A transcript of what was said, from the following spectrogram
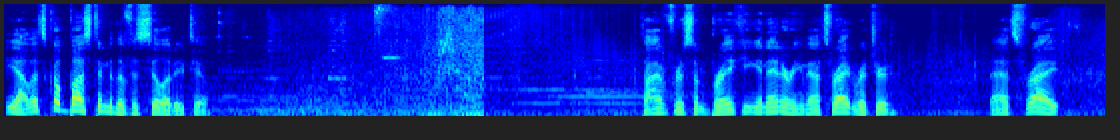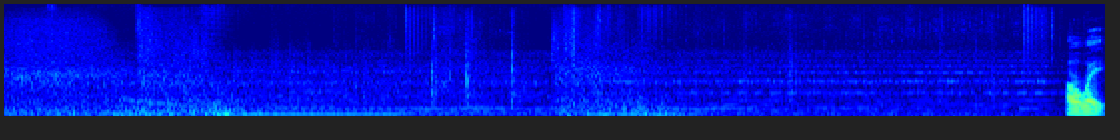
Yeah, let's go bust into the facility too. Time for some breaking and entering. That's right, Richard. That's right. Oh, wait.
